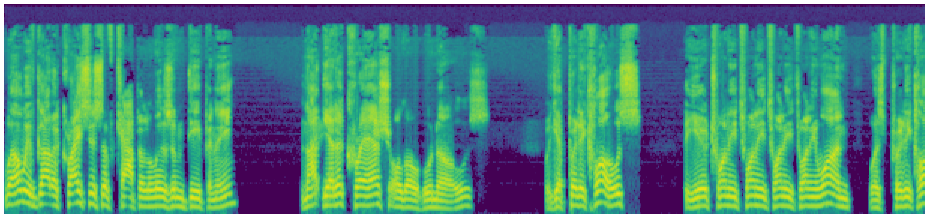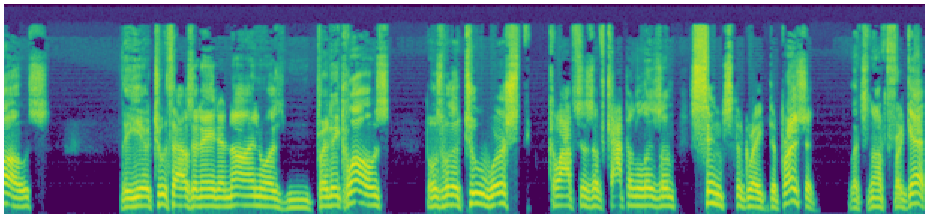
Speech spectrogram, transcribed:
Well, we've got a crisis of capitalism deepening, not yet a crash, although who knows? We get pretty close. The year 2020, 2021 was pretty close. The year 2008 and 9 was pretty close. Those were the two worst collapses of capitalism since the Great Depression. Let's not forget.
